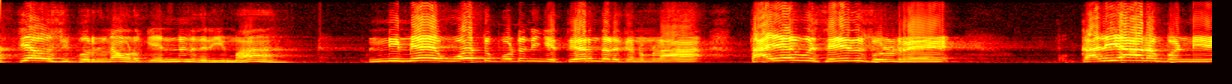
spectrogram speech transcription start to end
அத்தியாவசிய பொருள்னா உனக்கு என்னன்னு தெரியுமா? இனிமே ஓட்டு போட்டு நீங்கள் தேர்ந்தெடுக்கணும்னா தயவு செய்து சொல்கிறேன் கல்யாணம் பண்ணி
